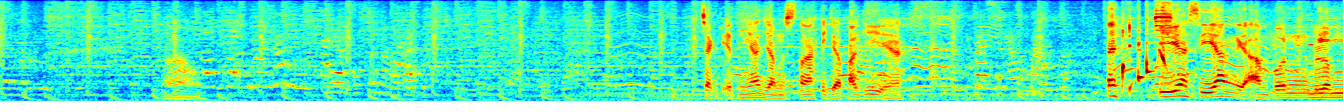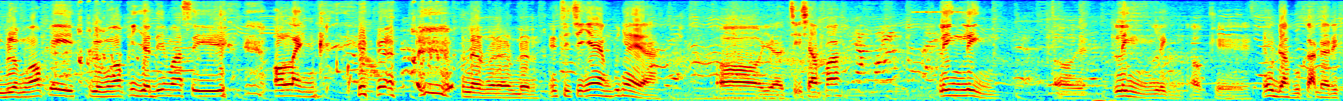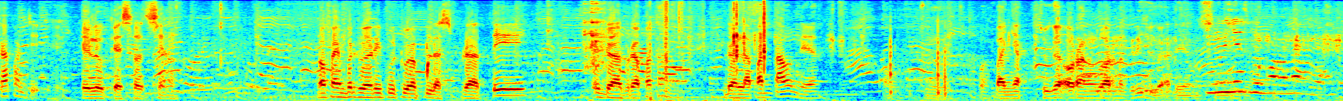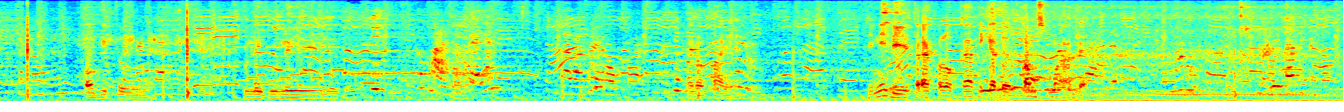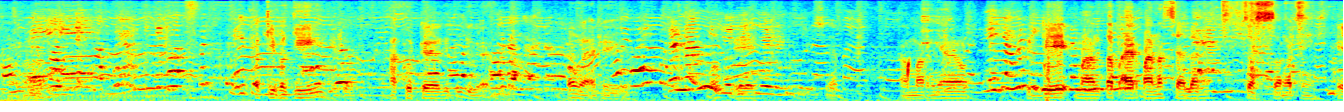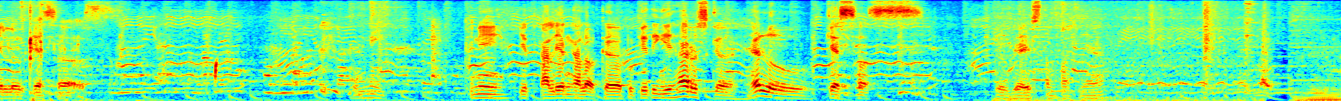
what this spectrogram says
Wow check in-nya jam setengah tiga pagi ya. Eh, iya siang ya ampun, belum belum ngopi, belum ngopi jadi masih oleng. bener bener bener. Ini cicinya yang punya ya? Oh ya, Cik siapa? Ling Ling. Oh ya, Ling Ling. Oke. Ini udah buka dari kapan, Cik? Hello guys, sini. November 2012 berarti udah berapa tahun? Udah 8 tahun ya. Banyak juga orang luar negeri juga ada yang. Dulunya sebelum corona ya, kenal. Oh gitu. Bule-bule gitu. Rata-rata Eropa. Eropa ya. Ini di Traveloka, tiket.com semua ada. Bagi-bagi gitu. Agoda gitu juga. Oh nggak ada ya. Oke. Siap. Kamarnya gede, mantap, air panas jalan, jos banget nih. Hello Jesus. Ini, ini kita kalian kalau ke Bukit Tinggi harus ke Hello Guest House. Tuh guys tempatnya.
